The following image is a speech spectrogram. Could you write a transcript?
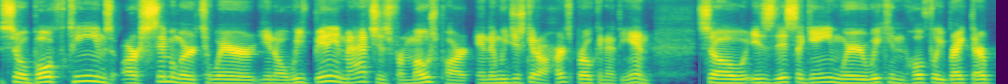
so both teams are similar to where, you know, we've been in matches for most part and then we just get our hearts broken at the end. So is this a game where we can hopefully break their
